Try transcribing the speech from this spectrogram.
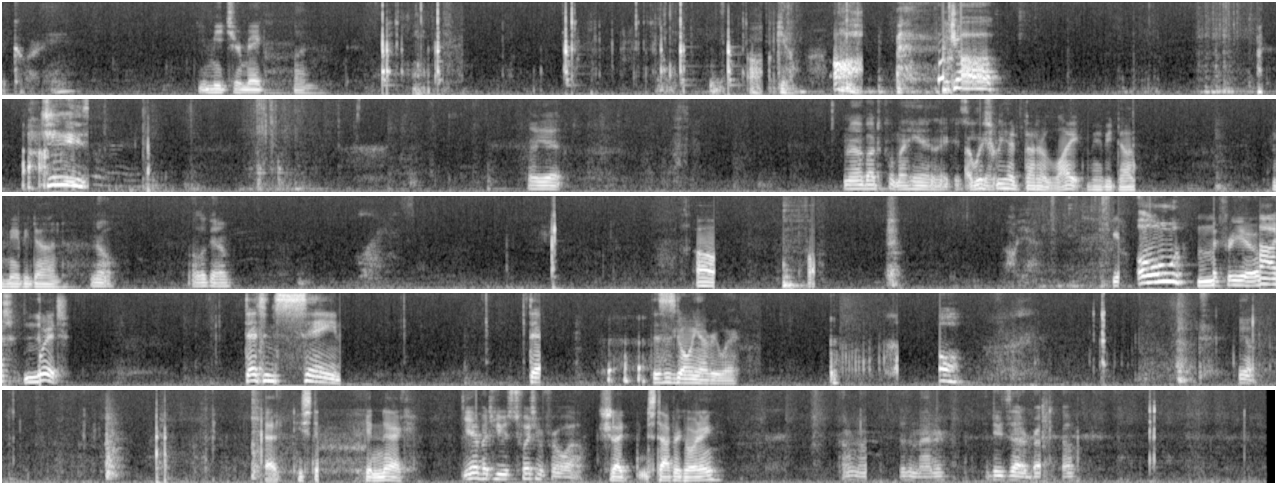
Recording. You meet your make on. Oh, get him. Oh! Go! Jeez! Not yet. I'm not about to put my hand in there because I wish we had better light. Maybe done. He may be done. No. I'll look at him. Oh. Oh for you. gosh, Twitch. That's insane. That, this is going everywhere. Oh. Yeah. Dad, He's sticking neck. Yeah, but he was twitching for a while. Should I stop recording? I don't know. Doesn't matter. The dude's out of breath though.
